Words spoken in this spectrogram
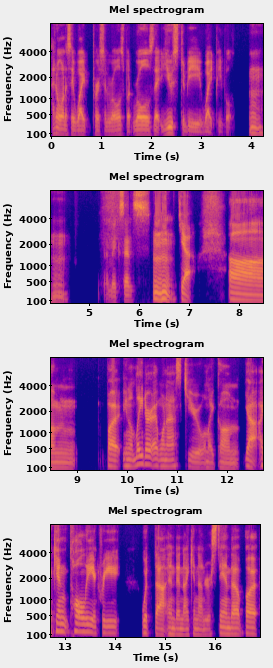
I don't want to say white person roles, but roles that used to be white people. Mhm. That makes sense. hmm Yeah. Um, but you know, later I want to ask you, like, um, yeah, I can totally agree with that, and then I can understand that. But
